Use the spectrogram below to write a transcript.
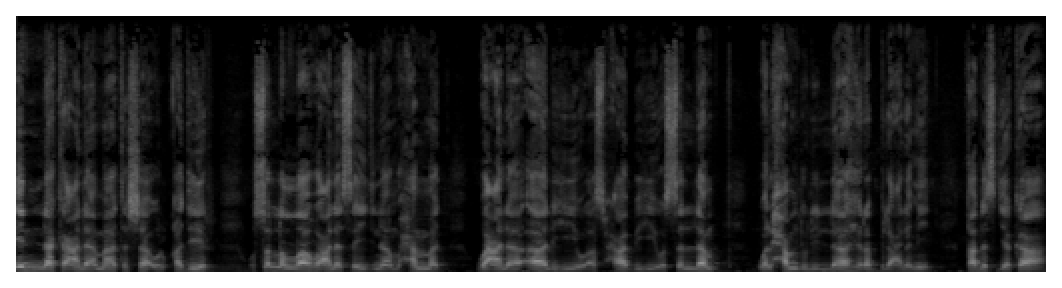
إنك على ما تشاء القدير. وصلى الله على سيدنا محمد وعلى آله وأصحابه وسلم والحمد لله رب العالمين. قبل sijakaa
